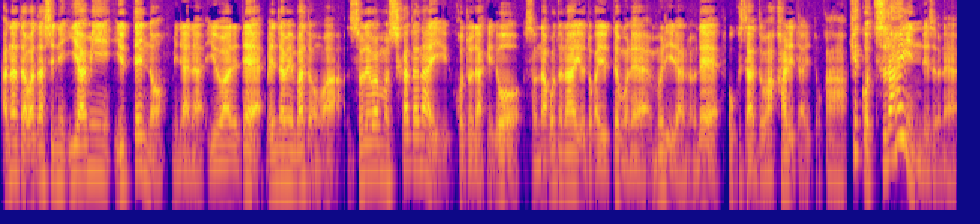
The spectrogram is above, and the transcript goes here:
あなた私に嫌味言ってんの？みたいな言われて、ベンジャミン・バトンは、それはもう仕方ないことだけど、そんなことないよとか言ってもね、無理なので、奥さんと別れたりとか、結構辛いんですよね。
